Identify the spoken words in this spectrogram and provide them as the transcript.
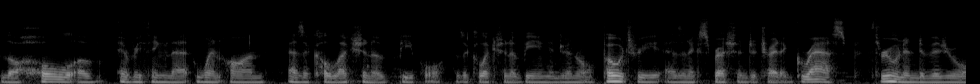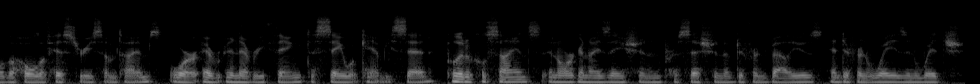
the whole of everything that went on as a collection of people, as a collection of being in general. Poetry as an expression to try to grasp through an individual the whole of history sometimes, or in everything to say what can't be said. Political science, an organization and procession of different values and different ways in which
